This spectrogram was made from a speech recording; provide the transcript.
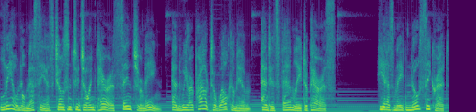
Lionel Messi has chosen to join Paris Saint-Germain, and we are proud to welcome him and his family to Paris. He has made no secret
